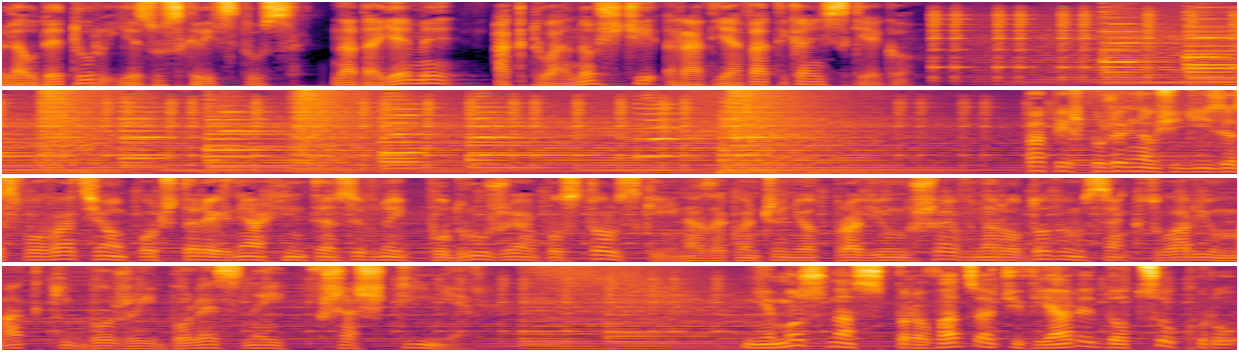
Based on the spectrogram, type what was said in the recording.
Laudetur Jezus Chrystus. Nadajemy aktualności Radia Watykańskiego. Papież pożegnał się dziś ze Słowacją po czterech dniach intensywnej podróży apostolskiej. Na zakończenie odprawił mszę w Narodowym Sanktuarium Matki Bożej Bolesnej w Szasztinie. Nie można sprowadzać wiary do cukru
